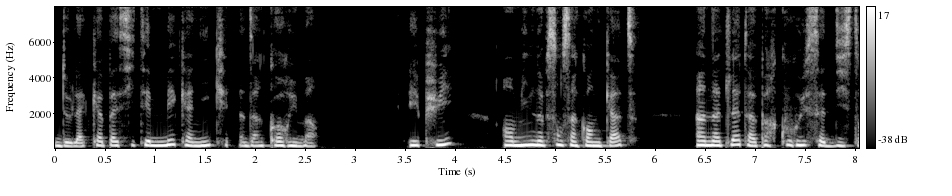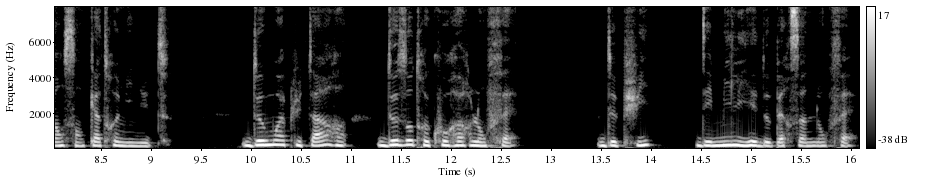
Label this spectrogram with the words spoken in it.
de la capacité mécanique d'un corps humain. Et puis, en 1954, un athlète a parcouru cette distance en quatre minutes. Deux mois plus tard, deux autres coureurs l'ont fait. Depuis, des milliers de personnes l'ont fait.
